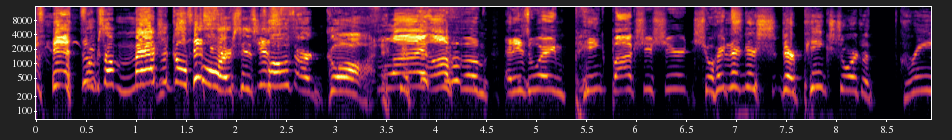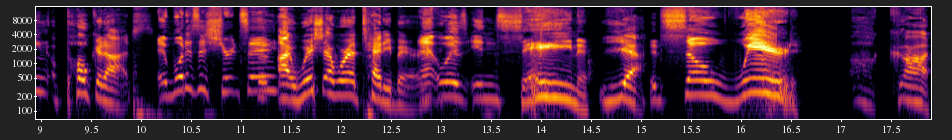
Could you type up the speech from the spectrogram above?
of him. from some magical force. His just clothes are gone. Fly off of him, and he's wearing pink boxer shirt shorts. They're, they're, they're pink shorts with green polka dots. And what does his shirt say? Uh, I wish I were a teddy bear. that was insane. yeah. It's so weird. Oh God.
